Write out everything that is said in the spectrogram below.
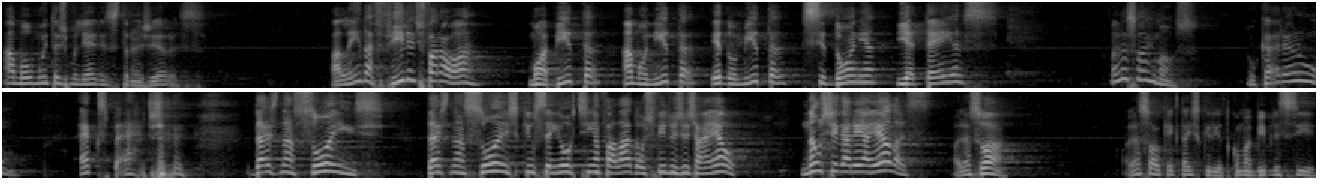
amou muitas mulheres estrangeiras, além da filha de Faraó, Moabita, Amonita, Edomita, Sidônia e Etéias. Olha só, irmãos, o cara era um expert das nações das nações que o Senhor tinha falado aos filhos de Israel, não chegarei a elas. Olha só, olha só o que está escrito, como a Bíblia se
